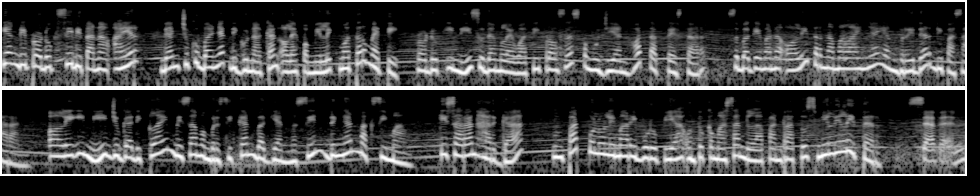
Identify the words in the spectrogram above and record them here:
yang diproduksi di tanah air dan cukup banyak digunakan oleh pemilik motor metik. Produk ini sudah melewati proses pengujian hot tub tester, sebagaimana oli ternama lainnya yang beredar di pasaran. Oli ini juga diklaim bisa membersihkan bagian mesin dengan maksimal. Kisaran harga Rp45.000 untuk kemasan 800 ml. 7.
